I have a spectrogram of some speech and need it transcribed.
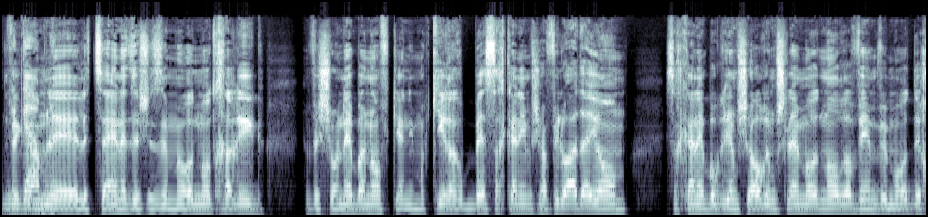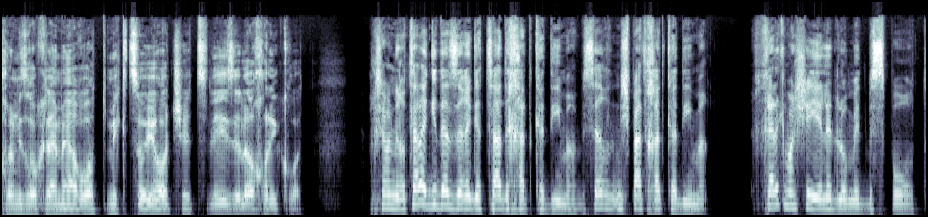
וגם לגמרי. ל- לציין את זה, שזה מאוד מאוד חריג ושונה בנוף, כי אני מכיר הרבה שחקנים שאפילו עד היום, שחקני בוגרים שההורים שלהם מאוד מעורבים ומאוד יכולים לזרוק להם הערות מקצועיות, שאצלי זה לא יכול לקרות. עכשיו, אני רוצה להגיד על זה רגע צעד אחד קדימה, בסדר? משפט אחד קדימה. חלק מה שילד לומד בספורט,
